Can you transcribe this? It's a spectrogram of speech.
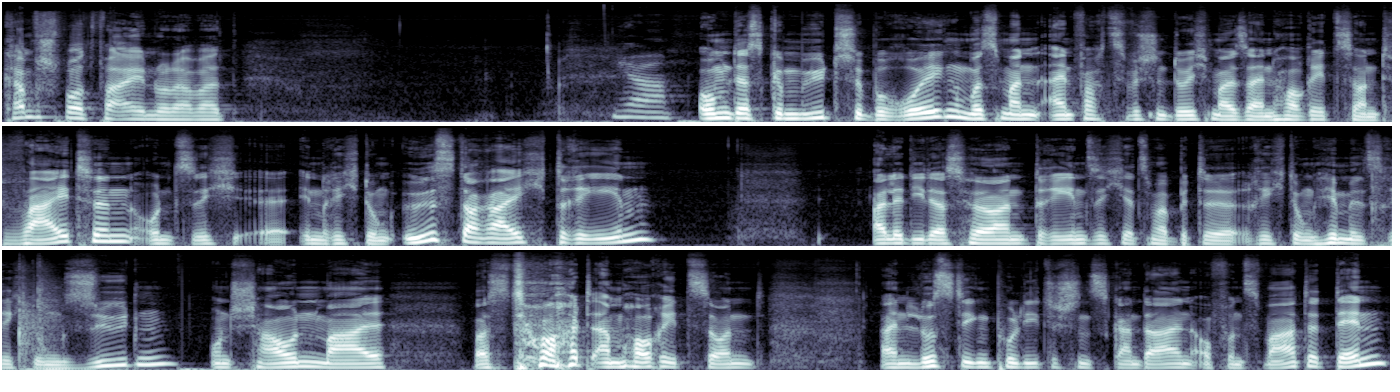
Kampfsportverein oder was? Ja, Um das Gemüt zu beruhigen, muss man einfach zwischendurch mal seinen Horizont weiten und sich äh, in Richtung Österreich drehen. Alle, die das hören, drehen sich jetzt mal bitte Richtung Himmelsrichtung Süden und schauen mal, was dort am Horizont an lustigen politischen Skandalen auf uns wartet. Denn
